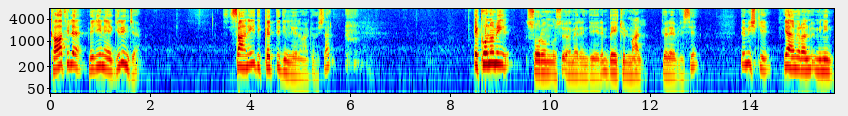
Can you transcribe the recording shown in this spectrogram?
Kafile Medine'ye girince sahneyi dikkatli dinleyelim arkadaşlar. Ekonomi sorumlusu Ömer'in diyelim, Beytülmal görevlisi demiş ki, Ya Emiral Müminin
